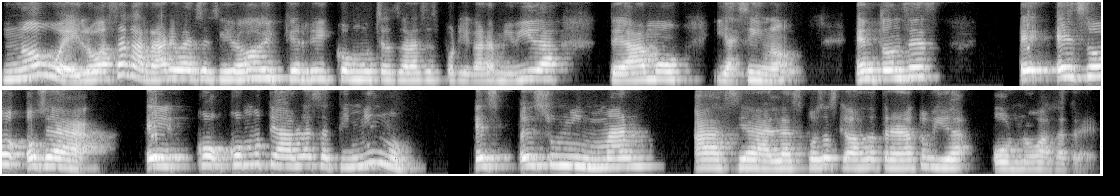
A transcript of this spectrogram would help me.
No, güey, lo vas a agarrar y vas a decir, ay, qué rico, muchas gracias por llegar a mi vida, te amo y así, ¿no? Entonces, e, eso, o sea, cómo te hablas a ti mismo es, es un imán hacia las cosas que vas a traer a tu vida o no vas a traer.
